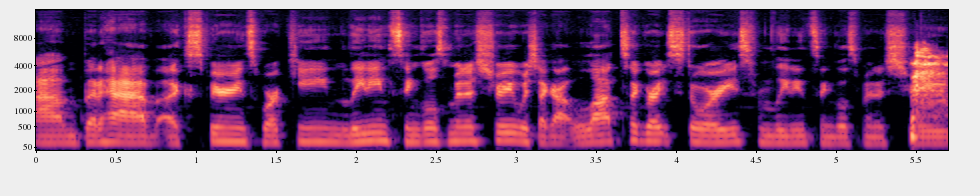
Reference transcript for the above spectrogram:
um, but have experience working leading singles ministry, which I got lots of great stories from leading singles ministry,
